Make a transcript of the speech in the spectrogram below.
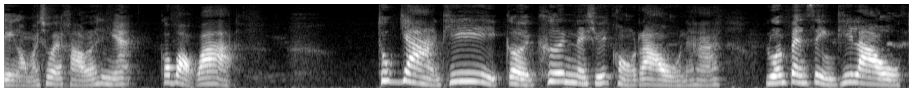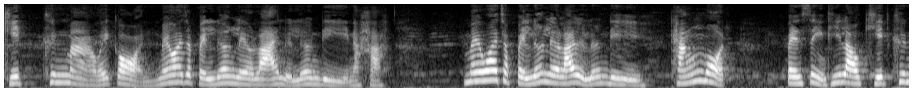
ริงๆออกมาช่วยเขาแล้วทีเนี้ยก็บอกว่า ทุกอย่างที่เกิดขึ้นในชีวิตของเรานะคะล้วนเป็นสิ่งที่เราคิดขึ้นมาไว้ก่อน ไม่ว่าจะเป็นเรื่องเลวร้ายหรือเรื่องดีนะคะ ไม่ว่าจะเป็นเรื่องเลวร้ายหรือเรื่องดี ทั้งหมดเป็นสิ่งที่เราคิดขึ้น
